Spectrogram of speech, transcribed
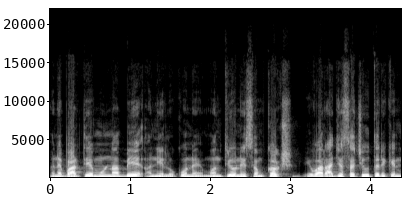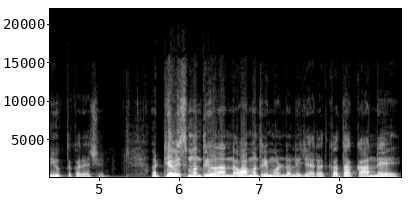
અને ભારતીય મૂળના બે અન્ય લોકોને મંત્રીઓની સમકક્ષ એવા રાજ્ય સચિવ તરીકે નિયુક્ત કર્યા છે. અઠ્યાવીસ મંત્રીઓના નવા મંત્રીમંડળની જાહેરાત કરતા કાર્નેએ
